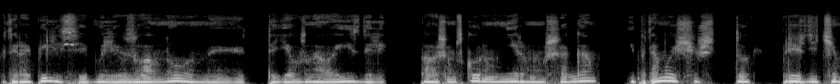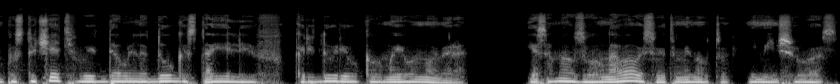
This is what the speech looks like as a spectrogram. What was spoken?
Вы торопились и были взволнованы, это я узнала издали по вашим скорым нервным шагам и потому еще, что прежде чем постучать, вы довольно долго стояли в коридоре около моего номера. Я сама взволновалась в эту минуту, не меньше вас,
